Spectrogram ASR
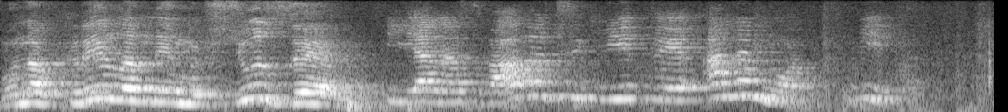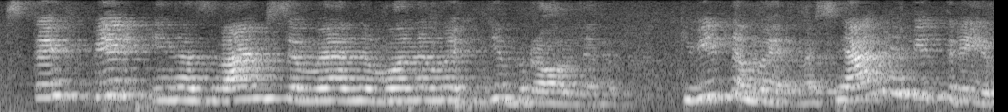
вона вкрила ними всю землю. І я назвала ці квіти анемон, вітер. З тих пір і називаємося ми анемонами дібровними. Квітами весняних вітрів.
